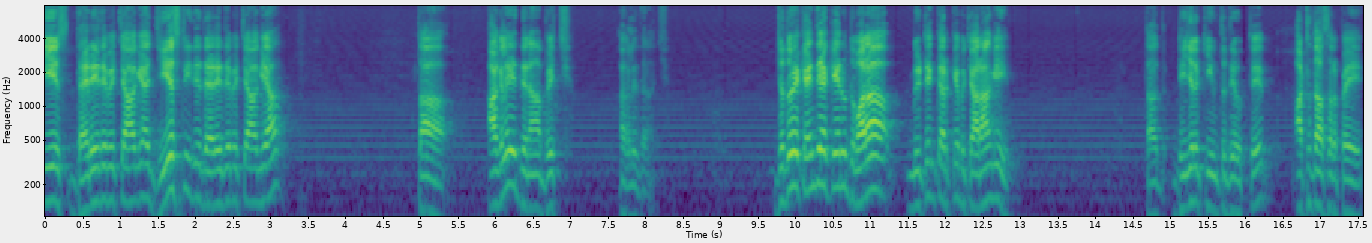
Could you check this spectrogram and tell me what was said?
ਇਸ ਦਾਇਰੇ ਦੇ ਵਿੱਚ ਆ ਗਿਆ, ਜੀਐਸਟੀ ਦੇ ਦਾਇਰੇ ਦੇ ਵਿੱਚ ਆ ਗਿਆ, ਤਾਂ ਅਗਲੇ ਦਿਨਾਂ ਵਿੱਚ, ਅਗਲੇ ਦਿਨਾਂ 'ਚ। ਜਦੋਂ ਇਹ ਕਹਿੰਦੇ ਆ ਕਿ ਇਹਨੂੰ ਦੁਬਾਰਾ ਮੀਟਿੰਗ ਕਰਕੇ ਵਿਚਾਰਾਂਗੇ, ਤਾਂ ਡੀਜ਼ਲ ਕੀਮਤ ਦੇ ਉੱਤੇ 8-10 ਰੁਪਏ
